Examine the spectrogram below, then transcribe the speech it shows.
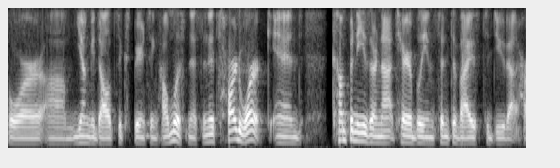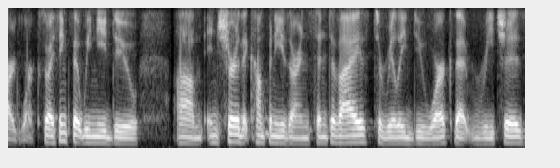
for um, young adults experiencing homelessness. And it's hard work. And companies are not terribly incentivized to do that hard work. So I think that we need to um, ensure that companies are incentivized to really do work that reaches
